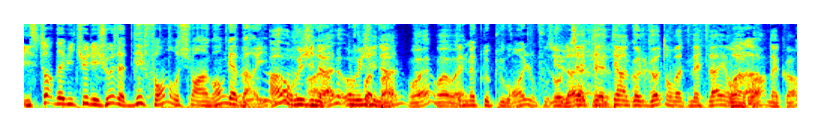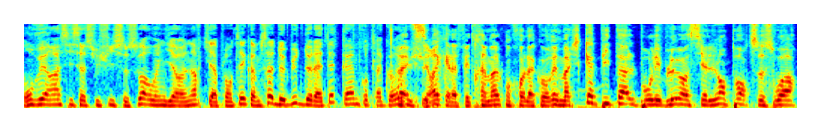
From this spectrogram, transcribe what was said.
histoire d'habituer les joueuses à défendre sur un grand gabarit. Ah, original, Voilà, original. pas. Ouais, ouais, T'es ouais. le mec le plus grand, ils l'ont foutu là. T'es euh, un Golgoth, on va te mettre là et on va voir, d'accord. On verra si ça suffit ce soir. Wendy Renard qui a planté comme ça deux buts de la tête quand même contre la Corée Ouais, du c'est Sud. vrai qu'elle a fait très mal contre la Corée. Match capital pour les Bleus. hein, si elles l'emportent ce soir,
